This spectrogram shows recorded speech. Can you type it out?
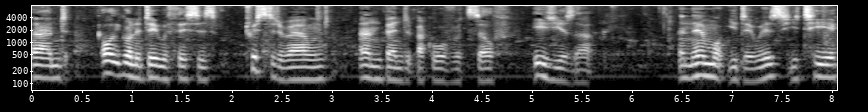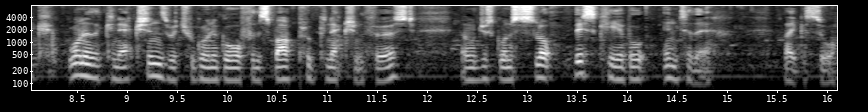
And all you're going to do with this is twist it around and bend it back over itself. Easy as that. And then what you do is you take one of the connections which we're going to go for the spark plug connection first and we're just going to slot this cable into there like so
